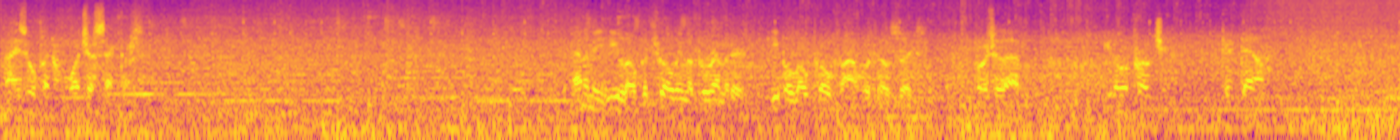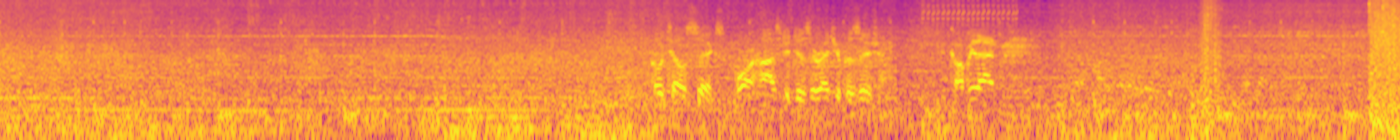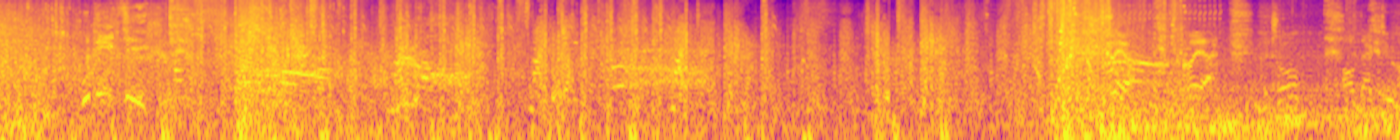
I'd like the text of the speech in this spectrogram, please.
Eyes open. Watch your sectors. Enemy helo patrolling the perimeter. Keep a low profile, Hotel 6. Roger that. Helo approaching. Get down. Hotel 6, more hostages are at your position. Copy that.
